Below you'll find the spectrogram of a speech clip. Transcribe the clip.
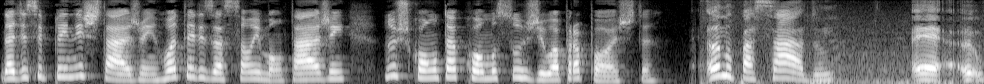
da disciplina Estágio em Roteirização e Montagem, nos conta como surgiu a proposta. Ano passado, é, eu,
